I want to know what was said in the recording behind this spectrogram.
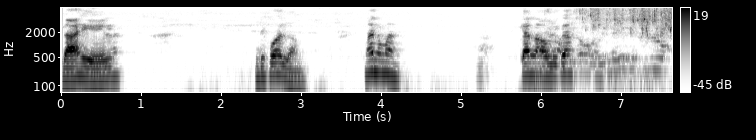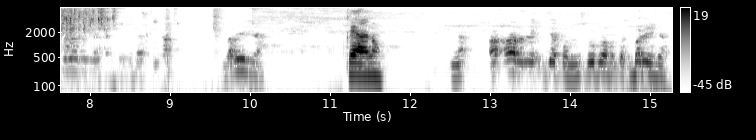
Dahil, hindi ko alam. Ano man? Kaya nauli ka? Kaya ano? Na aar ni Japon duga mo tas barina.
